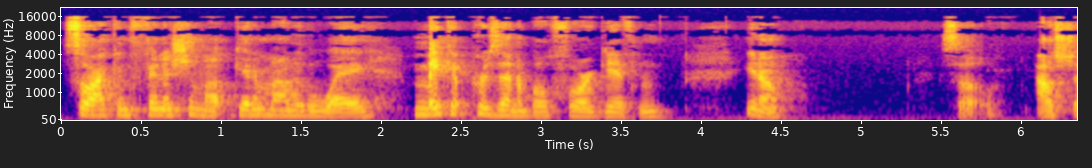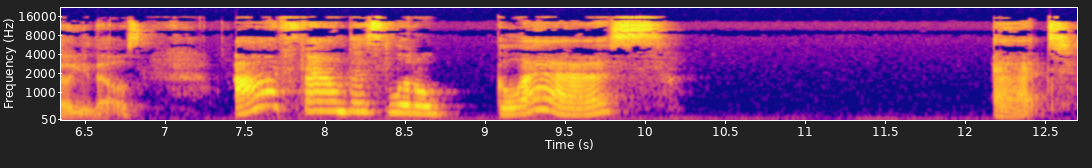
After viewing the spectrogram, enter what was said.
so I can finish them up, get them out of the way, make it presentable for a gift. And, you know, so I'll show you those. I found this little glass at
